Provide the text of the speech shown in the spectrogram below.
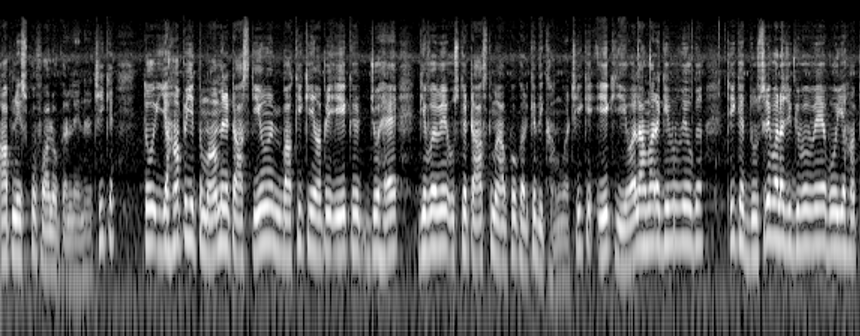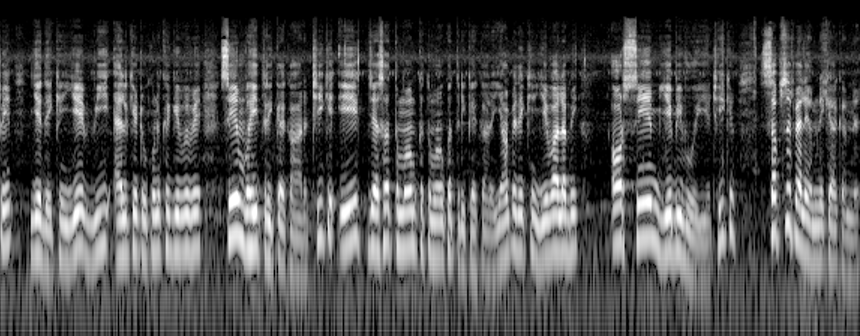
आपने इसको फॉलो कर लेना है। ठीक है तो यहाँ पे ये तमाम मैंने टास्क किए हुए बाकी के यहाँ पे एक जो है गिव अवे उसके टास्क मैं आपको करके दिखाऊँगा, ठीक है? एक ये वाला हमारा गिव अवे होगा, ठीक है? दूसरे वाला जो गिव अवे है, वो यहाँ पे ये देखें, ये वी एल के टोकन का गिव अवे सेम वही तरीक़ाकार है, ठीक है? एक जैसा तमाम का तमाम का तरीक़ाकार है। यहाँ पर देखें, ये वाला भी और सेम ये भी वही है, ठीक है? सबसे पहले हमने क्या करना है?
